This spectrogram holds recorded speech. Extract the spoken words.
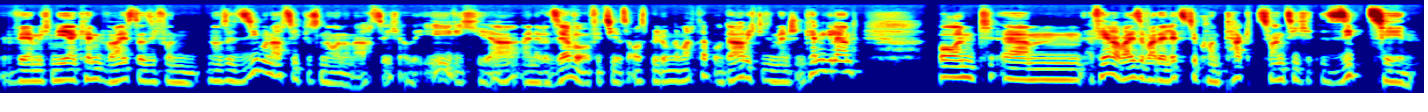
Wer mich näher kennt, weiß, dass ich von 1987 bis 89, also ewig her, eine Reserveoffiziersausbildung gemacht habe. Und da habe ich diesen Menschen kennengelernt. Und ähm, fairerweise war der letzte Kontakt 2017.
